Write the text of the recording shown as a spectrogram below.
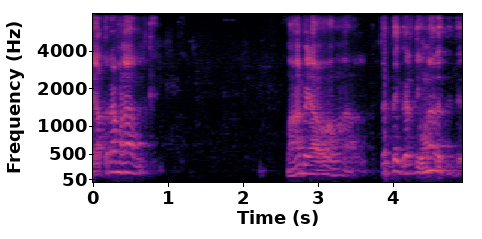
यात्रा म्हणाल महामेळावा म्हणाल तर ते गर्दी होणारच तिथे.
